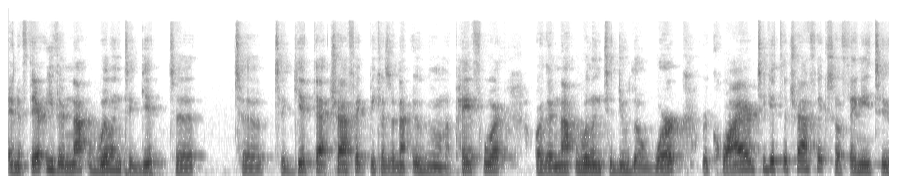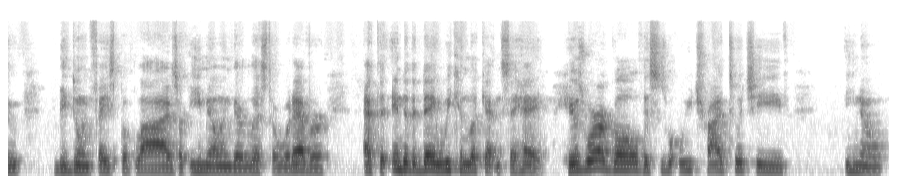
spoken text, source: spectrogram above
And if they're either not willing to get to to to get that traffic because they're not even going to pay for it, or they're not willing to do the work required to get the traffic. So if they need to be doing Facebook lives or emailing their list or whatever, at the end of the day, we can look at and say, hey, here's where our goal, this is what we tried to achieve. You know,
